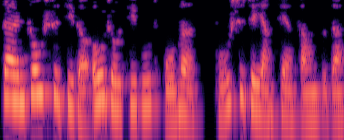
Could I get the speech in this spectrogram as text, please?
但中世纪的欧洲基督徒们不是这样建房子的。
